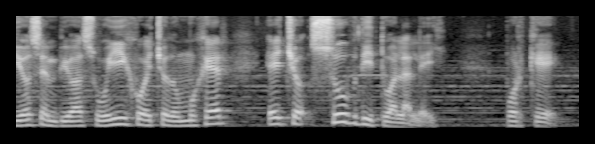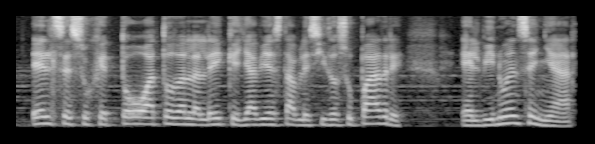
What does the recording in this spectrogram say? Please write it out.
Dios envió a su Hijo hecho de mujer, hecho súbdito a la ley, porque Él se sujetó a toda la ley que ya había establecido su Padre. Él vino a enseñar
